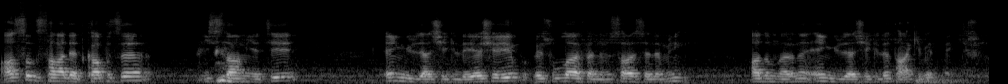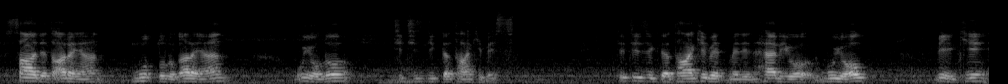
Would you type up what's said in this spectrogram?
Asıl saadet kapısı İslamiyeti en güzel şekilde yaşayıp Resulullah Efendimiz sallallahu aleyhi ve sellemin adımlarını en güzel şekilde takip etmektir. Saadet arayan, mutluluk arayan bu yolu titizlikle takip etsin. Titizlikle takip etmediğin her yol, bu yol bil ki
